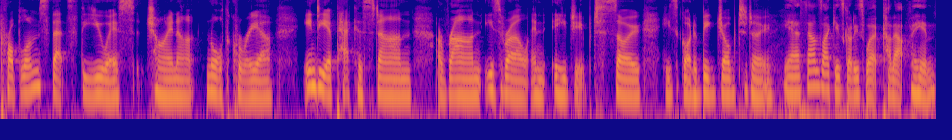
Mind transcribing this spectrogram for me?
problems. That's the US, China, North Korea, India, Pakistan, Iran, Israel, and Egypt. So, he's got a big job to do. Yeah, sounds like he's got his work cut out for him.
